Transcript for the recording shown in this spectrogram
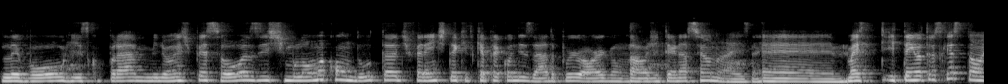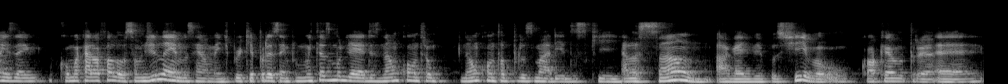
levou o risco para milhões de pessoas e estimulou uma conduta diferente daquilo que é preconizado por órgãos de saúde internacionais, né? É, é, mas e tem outras questões, né? Como a Carol falou, são dilemas realmente, porque, por exemplo, muitas mulheres não contam, não contam para os maridos que elas são HIV positiva ou qualquer outra é,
